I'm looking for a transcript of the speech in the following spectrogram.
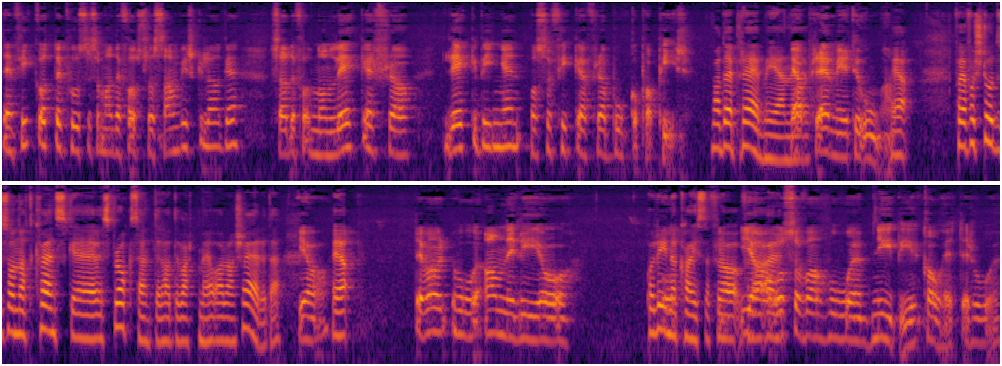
De fikk godteposer som hadde fått fra samvirkelaget. Så hadde fått noen leker fra lekebingen, og så fikk jeg fra Bok og Papir. Var det premien? Ja, premie til unger. Ja. For jeg forsto det sånn at Kvenske språksenter hadde vært med å arrangere det. Ja. Ja. Det var hun Anneli og Og Rina Kajsa fra, fra Ja, og så var hun eh, Nyby. Hva heter hun?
